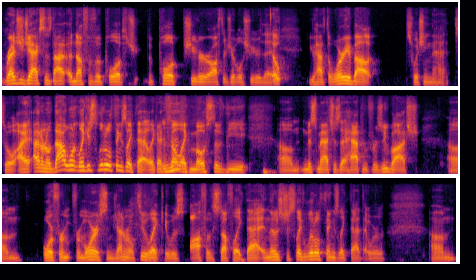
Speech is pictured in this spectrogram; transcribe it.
Reggie Jackson's not enough of a pull up pull up shooter or off the dribble shooter that Nope. you have to worry about switching that. So I I don't know that one like it's little things like that. Like I Mhm. felt like most of the um, mismatches that happened for Zubac um, or for for Morris in general too, like it was off of stuff like that. And those just like little things like that that were um,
